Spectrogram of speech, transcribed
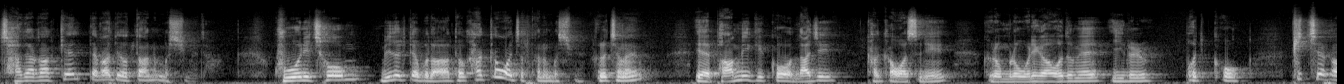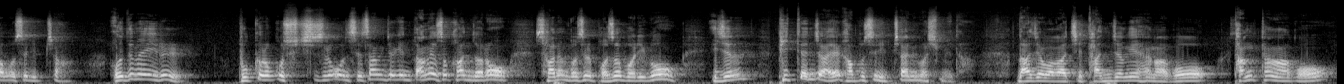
자다가 깰 때가 되었다는 것입니다. 구원이 처음 믿을 때보다 더 가까워졌다는 것입니다. 그렇잖아요? 예, 밤이 깊고 낮이 가까웠으니 그러므로 우리가 어둠의 일을 벗고 빛의 갑옷을 입자. 어둠의 일을 부끄럽고 수치스러운 세상적인 땅에 속한 자로 사는 것을 벗어버리고 이제는 빛된 자의 갑옷을 입자는 것입니다. 낮에와 같이 단정에 행하고 방탕하고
